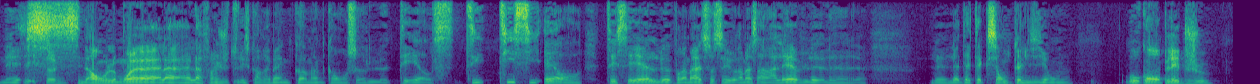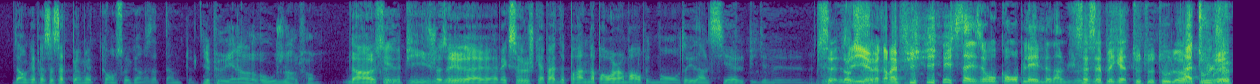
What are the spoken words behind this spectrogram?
Mais sinon, là, moi, à la, à la fin, j'utilise carrément une commande console, le TLC, T- TCL. TCL, là, vraiment, ça, c'est vraiment, ça enlève le, le- le- la détection de collision là, au complet du jeu. Donc, après ça, ça te permet de construire comme ça te tente. Il n'y a plus rien dans le rouge, dans le fond. Non, puis je veux dire, euh, avec ça, là, je suis capable de prendre ma power mort puis de monter dans le ciel. Puis de... donc il y a vraiment plus. c'est c'est au complet là, dans le jeu. Ça s'applique à tout, tout, tout. Là. À Tu tout le jeu.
